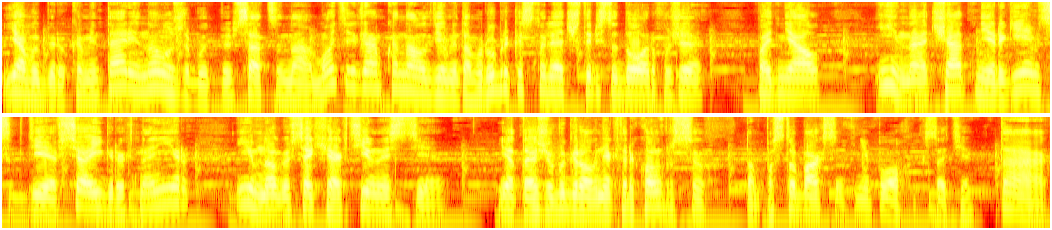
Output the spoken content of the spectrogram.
я выберу комментарий, но нужно будет подписаться на мой телеграм-канал, где у меня там рубрика с нуля 400 долларов уже поднял, и на чат Нир Games, где все о играх на Нир и много всяких активностей. Я также выиграл в некоторых конкурсах, там по 100 баксов, неплохо, кстати. Так,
